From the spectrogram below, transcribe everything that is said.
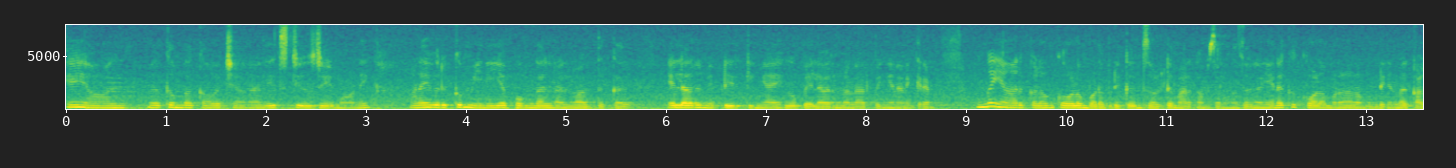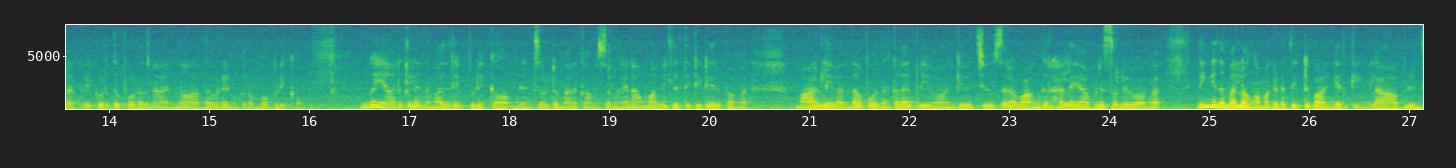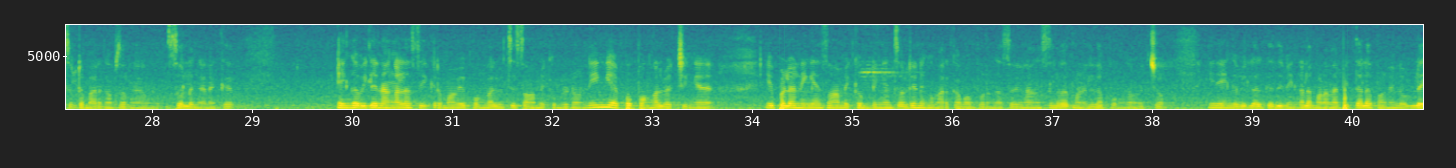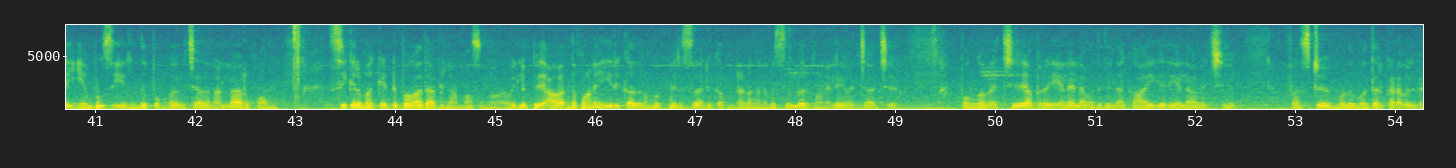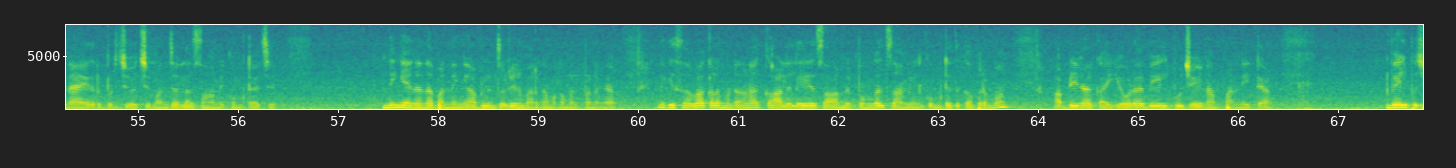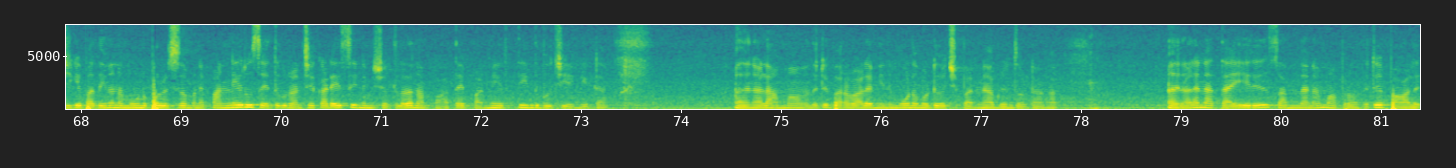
Hey all welcome back our channel. It's Tuesday morning. அனைவருக்கும் இனிய பொங்கல் நல்வாழ்த்துக்கள். எல்லோரும் எப்படி இருக்கீங்க? ஐ ஹோப் எல்லோரும் நல்லா இருப்பீங்கன்னு நினைக்கிறேன். உங்கள் யாருக்கெல்லாம் கோலம் போட பிடிக்குன்னு சொல்லிட்டு மறக்காமல் சொல்லுங்கள் சரிங்க எனக்கு கோலம் போட ரொம்ப பிடிக்கும். இந்த மாதிரி கலர் பிடி கொடுத்து போடுறதுன்னா இன்னும் அதை விட எனக்கு ரொம்ப பிடிக்கும். உங்கள் யாருக்கெல்லாம் இந்த மாதிரி பிடிக்கும் அப்படின்னு சொல்லிட்டு மறக்காமல் சொல்லுங்கள் ஏன்னா அம்மா வீட்டில் திட்டிகிட்டே இருப்பாங்க. மார்கழி வந்தால் போதும் கலர்படி வாங்கி வச்சு உசுரை வாங்குறாளே அப்படின்னு சொல்லுவாங்க நீங்கள் இந்த மாதிரிலாம் உங்கள் அம்மா கிட்ட திட்டு வாங்கியிருக்கீங்களா அப்படின்னு சொல்லிட்டு மறக்காமல் சொல்லுங்கள் சொல்லுங்கள் எனக்கு. எங்கள் வீட்டில் நாங்கள்லாம் சீக்கிரமாகவே பொங்கல் வச்சு சாமி கும்பிடுவோம் நீங்கள் எப்போ பொங்கல் வச்சிங்க? எப்போல்லாம் நீங்கள் சாமி கும்பிட்டீங்கன்னு சொல்லிட்டு எனக்கு மறக்காமல் போடுங்க. சரி நாங்கள் சில்வர் பானையில் தான் பொங்கல் வச்சோம். இது எங்கள் வீட்டில் இருக்கிறது வெங்கல பானை தான். பித்தளை பானையில் உள்ள ஏன் பூசி இருந்து பொங்கல் வச்சா தான் நல்லாயிருக்கும் சீக்கிரமாக கெட்டு போகாது அப்படின்னு அம்மா சொன்னாங்க. வீட்டில் அந்த பானை இருக்குது அது ரொம்ப பெருசாக இருக்குது அப்படின்னா நாங்கள் நம்ம சில்வர் பானையிலே வச்சாச்சு. பொங்கல் வச்சு அப்புறம் இலையில வந்துட்டு இந்த காய்கறி எல்லாம் வச்சு ஃபஸ்ட்டு முழு முதற் கடவுள் விநாயகர் பிடிச்சி வச்சு மஞ்சள்லாம் சாமி கும்பிட்டாச்சு. நீங்கள் என்னென்ன பண்ணீங்க அப்படின்னு சொல்லிட்டு எனக்கு மறக்காம கமெண்ட் பண்ணுங்கள் இன்றைக்கி செவ்வாய்க்கிழமைட்டாங்கன்னா காலையிலேயே சாமி பொங்கல் சாமி கும்பிட்டதுக்கப்புறமா அப்படியே நான் கையோட வேல் பூஜையை நான் பண்ணிட்டேன். வேல் பூஜைக்கு பார்த்தீங்கன்னா நான் மூணு பொருள் வச்சு தான் பண்ணேன். பன்னீரும் சேர்த்துக்கணும் நினச்சி கடைசி நிமிஷத்தில் தான் நான் பார்த்தேன். பன்னீர் தீந்து பூச்சி என்கிட்ட. அதனால் அம்மா வந்துட்டு பரவாயில்ல நீ இந்த மூணை மட்டும் வச்சு பண்ண அப்படின்னு சொல்லிட்டாங்க. அதனால் நான் தயிர் சந்தனம் அப்புறம் வந்துட்டு பால்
